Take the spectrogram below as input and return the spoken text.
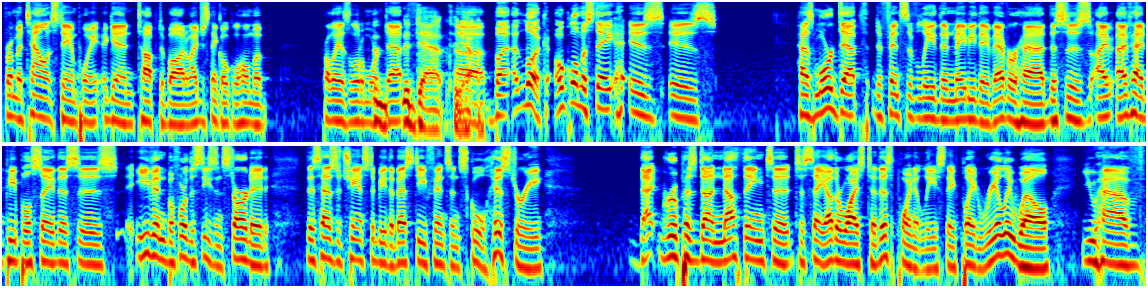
from a talent standpoint. Again, top to bottom, I just think Oklahoma probably has a little more depth. The depth, yeah. Uh, but uh, look, Oklahoma State is is has more depth defensively than maybe they've ever had. This is I, I've had people say this is even before the season started. This has a chance to be the best defense in school history. That group has done nothing to to say otherwise to this point. At least they've played really well. You have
